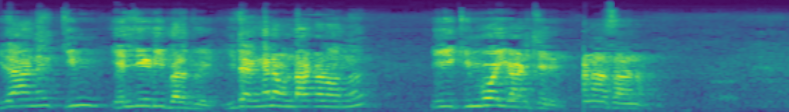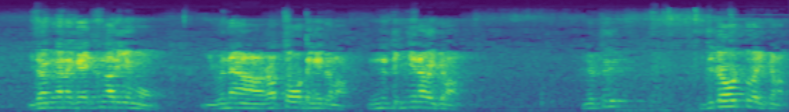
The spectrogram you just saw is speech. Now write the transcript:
ഇതാണ് കിം എൽ ഇ ഡി ബൾബ്. ഇതെങ്ങനെ ഉണ്ടാക്കണമെന്ന് ഈ കിംബോയ് കാണിച്ചു തരും ആ സാധനം. ഇതെങ്ങനെ കയറ്റുന്നറിയുമോ? ഇവനെ അകത്തോട്ട് കയറ്റണം. എന്നിട്ട് ഇങ്ങനെ വയ്ക്കണം. എന്നിട്ട് ഇതിലോട്ട് വയ്ക്കണം.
